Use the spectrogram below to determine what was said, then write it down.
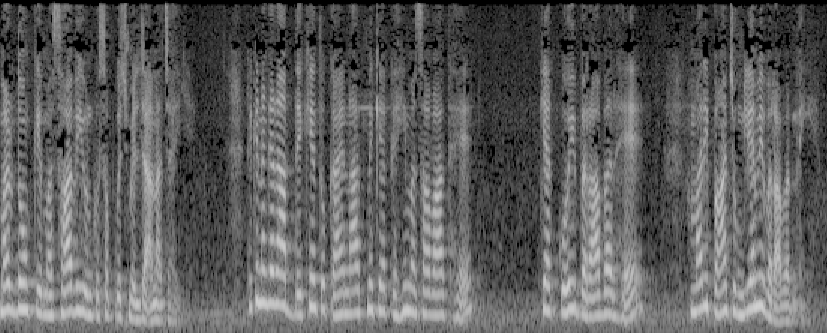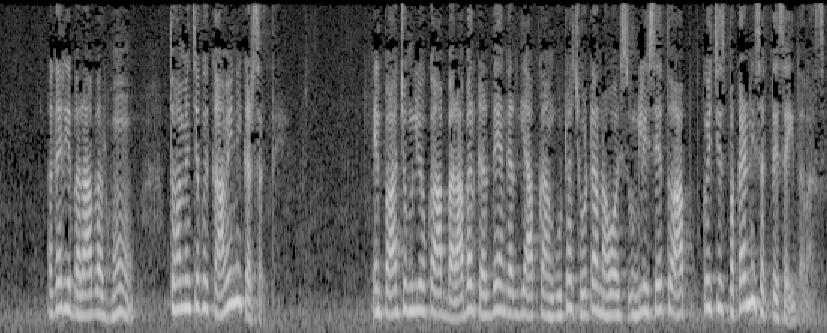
مردوں کے مساوی ان کو سب کچھ مل جانا چاہیے۔ لیکن اگر آپ دیکھیں تو کائنات میں کیا کہیں مساوات ہے؟ کیا کوئی برابر ہے؟ ہماری پانچ انگلیاں بھی برابر نہیں ہیں۔ اگر یہ برابر ہوں تو ہم ان سے کوئی کام ہی نہیں کر سکتے۔ ان پانچ انگلیوں کو آپ برابر کر دیں، اگر یہ آپ کا انگوٹھا چھوٹا نہ ہو اس انگلی سے، تو آپ کوئی چیز پکڑ نہیں سکتے صحیح طرح سے۔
